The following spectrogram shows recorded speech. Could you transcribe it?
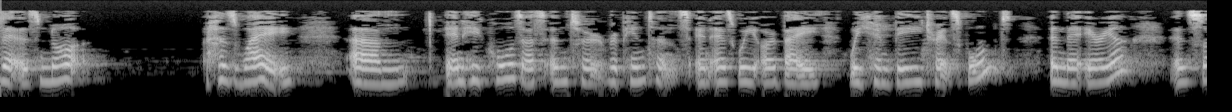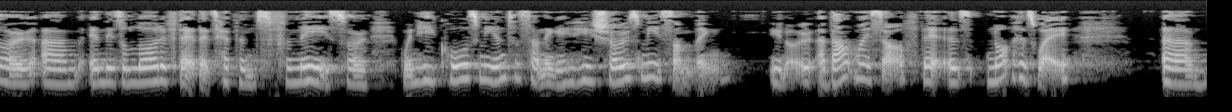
that is not His way, um, and He calls us into repentance, and as we obey, we can be transformed in that area. And so, um, and there's a lot of that that's happened for me. So when he calls me into something and he shows me something, you know, about myself that is not his way, um,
